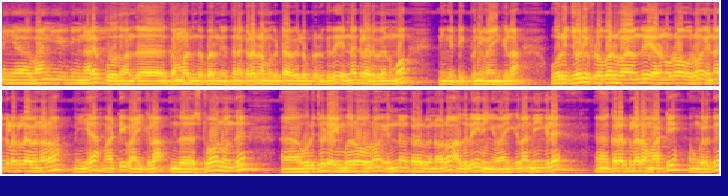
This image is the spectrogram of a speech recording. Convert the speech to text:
நீங்கள் வாங்கிட்டீங்கனாலே போதும். அந்த கம்மல் இந்த பாருங்கள் எத்தனை கலர் நம்மக்கிட்ட அவைலபிள் இருக்குது என்ன கலர் வேணுமோ நீங்கள் டிக் பண்ணி வாங்கிக்கலாம். ஒரு ஜோடி ஃப்ளவர் வந்து இரநூறுவா வரும். என்ன கலரில் வேணாலும் நீங்கள் மாட்டி வாங்கிக்கலாம். இந்த ஸ்டோன் வந்து ஒரு ஜோடி ஐம்பது ரூபா வரும். என்ன கலர் வேணாலும் அதுலேயும் நீங்கள் வாங்கிக்கலாம். நீங்களே கலர் கலராக மாட்டி உங்களுக்கு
